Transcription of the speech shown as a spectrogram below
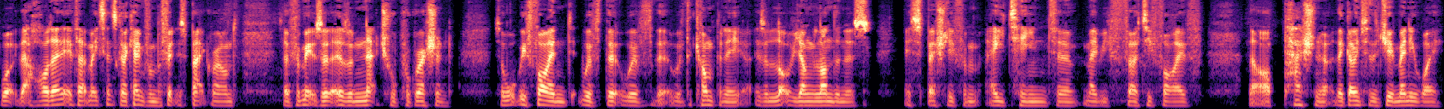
work that hard at it, if that makes sense. 'cause I came from a fitness background, so for me it was a, it was a natural progression. So what we find with the with the with the company is a lot of young Londoners, especially from 18 to maybe 35, that are passionate. They're going to the gym anyway.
